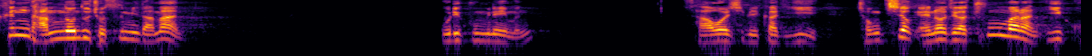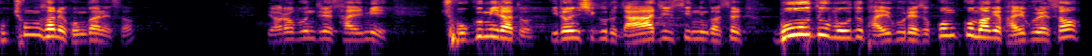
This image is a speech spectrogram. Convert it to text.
큰 담론도 좋습니다만 우리 국민의힘은 4월 10일까지 이 정치적 에너지가 충만한 이 고- 총선의 공간에서 여러분들의 삶이 조금이라도 이런 식으로 나아질 수 있는 것을 모두 모두 발굴해서 꼼꼼하게 발굴해서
